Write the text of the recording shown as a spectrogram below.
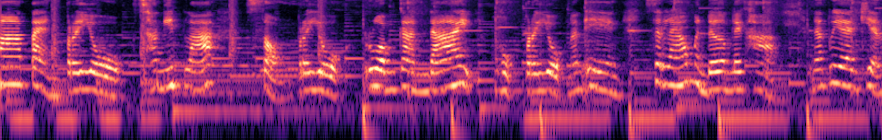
มาแต่งประโยค ชนิดละ 2 ประโยค รวมกันได้ 6 ประโยคนั่นเอง เสร็จแล้วเหมือนเดิมเลยค่ะ นักเรียนเขียน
